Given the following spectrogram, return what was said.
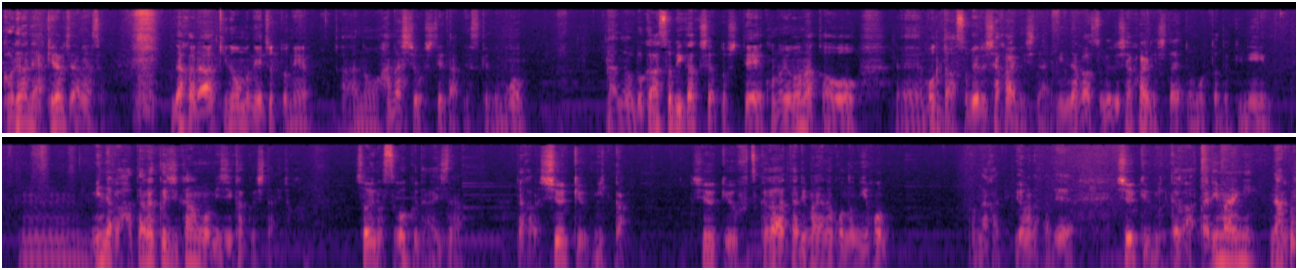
これはね諦めちゃダメなんですよ。だから昨日もねちょっとねあの話をしてたんですけどもあの僕は遊び学者としてこの世の中を、えー、もっと遊べる社会にしたい。みんなが遊べる社会にしたいと思った時にうんみんなが働く時間を短くしたいとか。そういうのすごく大事なの。だから週休3日。週休2日が当たり前のこの日本の中で世の中で週休3日が当たり前になるって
